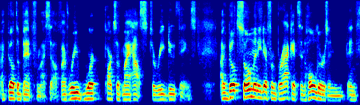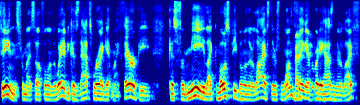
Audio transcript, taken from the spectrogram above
I've built a bed for myself. I've reworked parts of my house to redo things. I've built so many different brackets and holders and, and things for myself along the way because that's where I get my therapy. Because for me, like most people in their lives, there's one thing everybody has in their life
